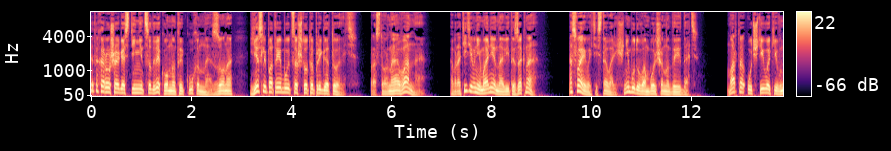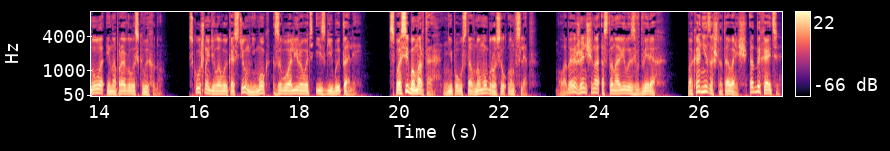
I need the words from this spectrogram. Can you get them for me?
Это хорошая гостиница, две комнаты, кухонная зона. Если потребуется что-то приготовить. Просторная ванная. Обратите внимание на вид из окна. Осваивайтесь, товарищ, не буду вам больше надоедать. Марта учтиво кивнула и направилась к выходу. Скучный деловой костюм не мог завуалировать изгибы талии. «Спасибо, Марта», — не по-уставному бросил он вслед. Молодая женщина остановилась в дверях. «Пока не за что, товарищ, отдыхайте.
